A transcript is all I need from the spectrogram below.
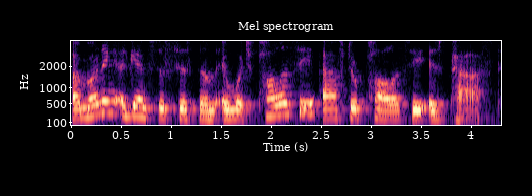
I'm running against a system in which policy after policy is passed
